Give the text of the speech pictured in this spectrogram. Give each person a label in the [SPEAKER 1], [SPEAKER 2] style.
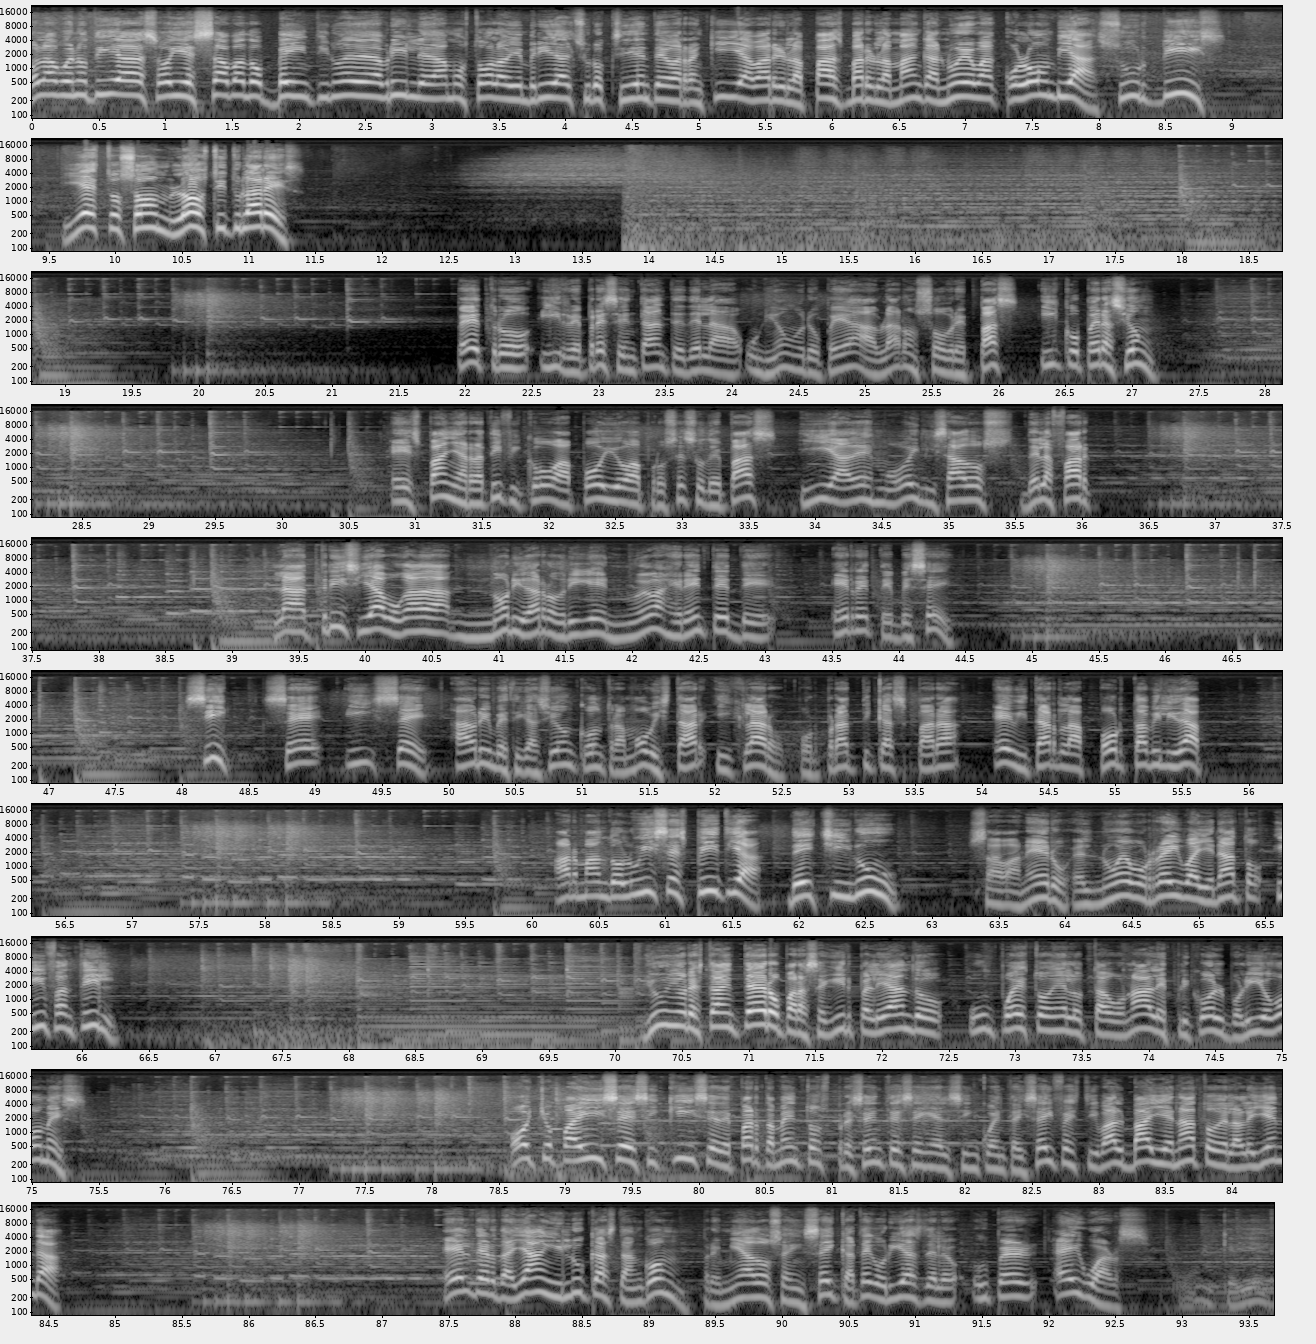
[SPEAKER 1] Hola, buenos días. Hoy es sábado 29 de abril. Le damos toda la bienvenida al suroccidente de Barranquilla, Barrio La Paz, Barrio La Manga, Nueva Colombia, Surdis. Y estos son los titulares. Petro y representantes de la Unión Europea hablaron sobre paz y cooperación. España ratificó apoyo a proceso de paz y a desmovilizados de la FARC. La actriz y abogada Norida Rodríguez, nueva gerente de RTBC. SIC, CIC, abre investigación contra Movistar y Claro por prácticas para evitar la portabilidad. Armando Luis Espitia de Chinú, Sabanero, el nuevo rey vallenato infantil. Junior está entero para seguir peleando un puesto en el octagonal, explicó el Bolillo Gómez. Ocho países y 15 departamentos presentes en el 56 Festival Vallenato de la Leyenda. Elder Dayan y Lucas Dangón, premiados en seis categorías de los Upper Awards. Qué bien.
